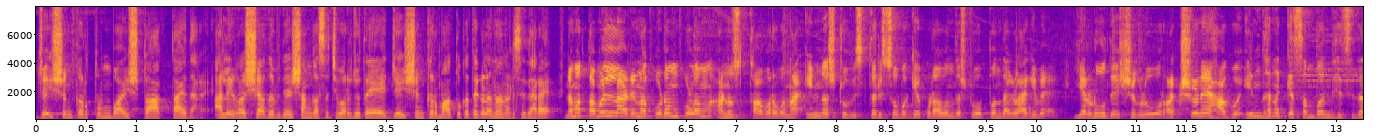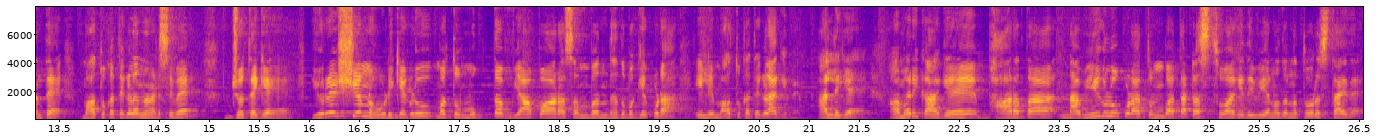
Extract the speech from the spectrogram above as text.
ಜೈಶಂಕರ್ ತುಂಬಾ ಇಷ್ಟ ಆಗ್ತಾ ಇದ್ದಾರೆ. ಅಲ್ಲಿ ರಷ್ಯಾದ ವಿದೇಶಾಂಗ ಸಚಿವರ ಜೊತೆ ಜೈಶಂಕರ್ ಮಾತುಕತೆಗಳನ್ನು ನಡೆಸಿದ್ದಾರೆ. ನಮ್ಮ ತಮಿಳುನಾಡಿನ ಕುಡಂಕುಳಂ ಅಣುಸ್ಥಾವರವನ್ನು ಇನ್ನಷ್ಟು ವಿಸ್ತರಿಸುವ ಬಗ್ಗೆ ಕೂಡ ಒಂದಷ್ಟು ಒಪ್ಪಂದಗಳಾಗಿವೆ. ಎರಡೂ ದೇಶಗಳು ರಕ್ಷಣೆ ಹಾಗೂ ಇಂಧನಕ್ಕೆ ಸಂಬಂಧಿಸಿದಂತೆ ಮಾತುಕತೆಗಳನ್ನು ನಡೆಸಿವೆ. ಜೊತೆಗೆ ಯುರೇಷಿಯನ್ ಹೂಡಿಕೆಗಳು ಮತ್ತು ಮುಕ್ತ ವ್ಯಾಪಾರ ಸಂಬಂಧದ ಬಗ್ಗೆ ಕೂಡ ಇಲ್ಲಿ ಮಾತುಕತೆಗಳಾಗಿವೆ. ಅಲ್ಲಿಗೆ ಅಮೆರಿಕಾಗೆ ಭಾರತ ನಾವೀಗಲೂ ಕೂಡ ತುಂಬ ತಟಸ್ಥವಾಗಿದ್ದೀವಿ ಅನ್ನೋದನ್ನು ತೋರಿಸ್ತಾ ಇದೆ.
